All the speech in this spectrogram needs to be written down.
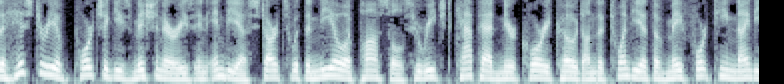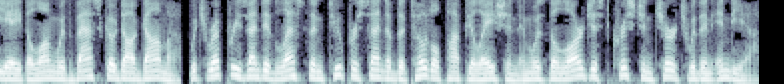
The history of Portuguese missionaries in India starts with the Neo-Apostles who reached Kapad near Kozhikode on 20 May 1498 along with Vasco da Gama, which represented less than 2% of the total population and was the largest Christian church within India.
